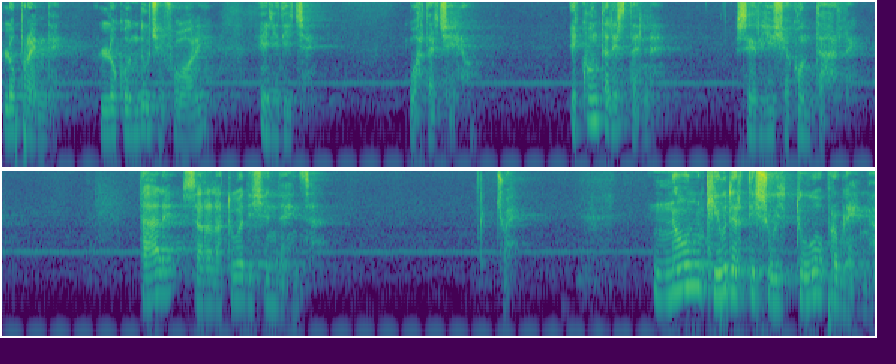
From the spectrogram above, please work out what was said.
lo prende, lo conduce fuori e gli dice, guarda il cielo e conta le stelle, se riesci a contarle. Tale sarà la tua discendenza. Cioè, non chiuderti sul tuo problema.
